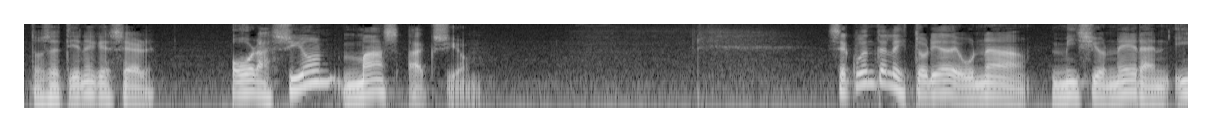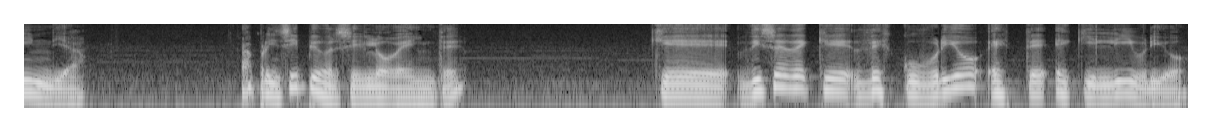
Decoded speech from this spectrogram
Entonces tiene que ser oración más acción. Se cuenta la historia de una misionera en India a principios del siglo XX que dice de que descubrió este equilibrio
